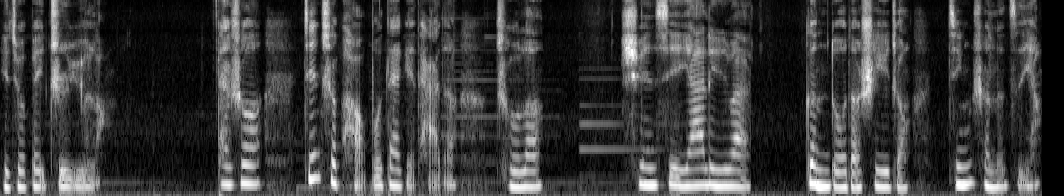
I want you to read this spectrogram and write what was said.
也就被治愈了。他说，坚持跑步带给他的，除了宣泄压力外，更多的是一种精神的滋养。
